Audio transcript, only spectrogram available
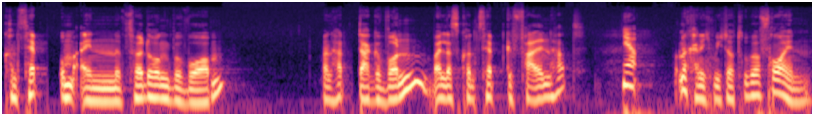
Konzept um eine Förderung beworben. Man hat da gewonnen, weil das Konzept gefallen hat. Ja. Und da kann ich mich doch drüber freuen.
